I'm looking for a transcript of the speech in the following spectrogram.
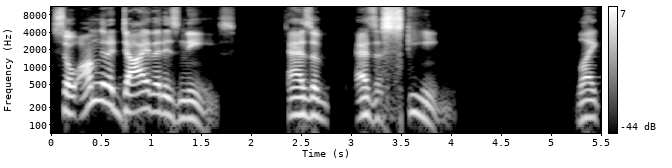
So I'm going to dive at his knees as a as a scheme. Like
